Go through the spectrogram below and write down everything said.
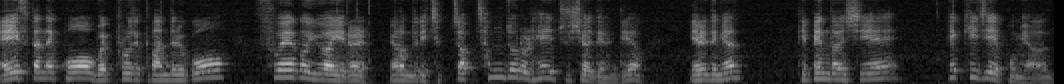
ASP.NET Core 웹 프로젝트 만들고 스웨거 UI를 여러분들이 직접 참조를 해 주셔야 되는데요. 예를 들면 디펜던시의 패키지에 보면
